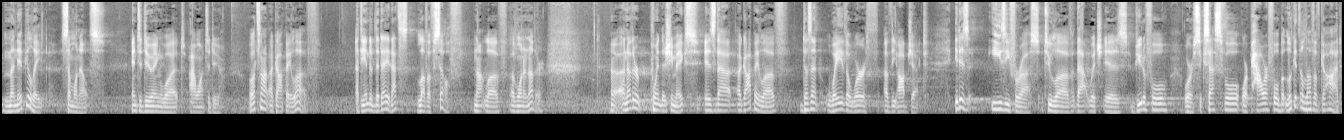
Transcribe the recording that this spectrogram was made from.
manipulate someone else into doing what I want to do? Well, that's not agape love. At the end of the day, that's love of self, not love of one another. Uh, another point that she makes is that agape love doesn't weigh the worth of the object. It is easy for us to love that which is beautiful or successful or powerful, but look at the love of God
